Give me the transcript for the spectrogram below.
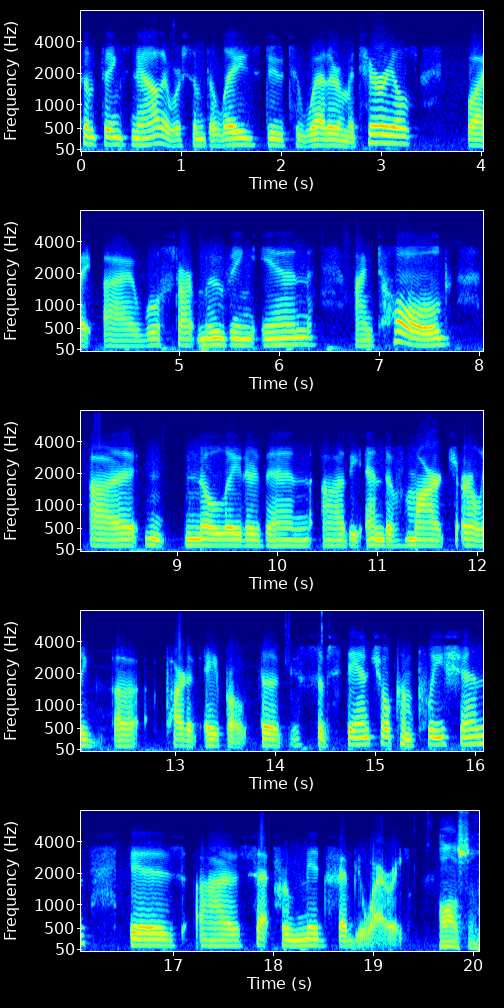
some things now. There were some delays due to weather and materials, but uh, we'll start moving in. I'm told uh, n- no later than uh, the end of March, early uh, part of April. The substantial completion is uh, set for mid February. Awesome.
